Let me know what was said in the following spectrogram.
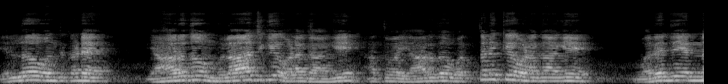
ಎಲ್ಲೋ ಒಂದು ಕಡೆ ಯಾರದೋ ಮುಲಾಜಿಗೆ ಒಳಗಾಗಿ ಅಥವಾ ಯಾರದೋ ಒತ್ತಡಕ್ಕೆ ಒಳಗಾಗಿ ವರದಿಯನ್ನ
